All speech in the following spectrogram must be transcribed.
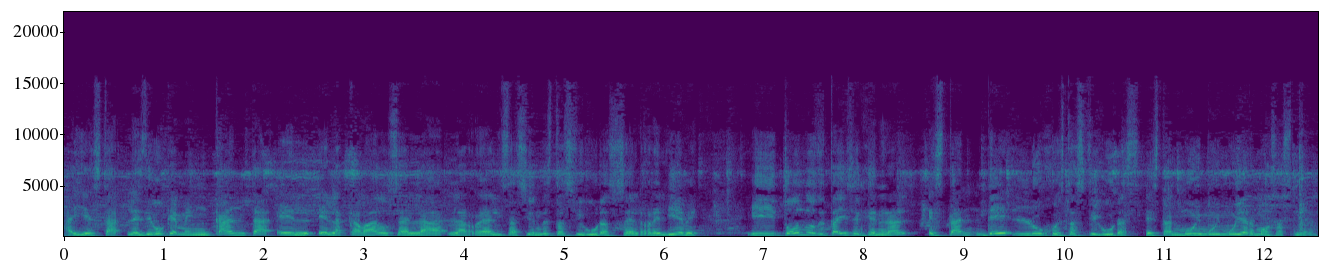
Ahí está. Les digo que me encanta el, acabado, o sea, la, realización de estas figuras, o sea, el relieve. Y todos los detalles en general están de lujo estas figuras. Están muy, muy, muy hermosas. Miren,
